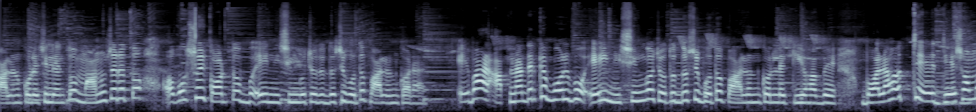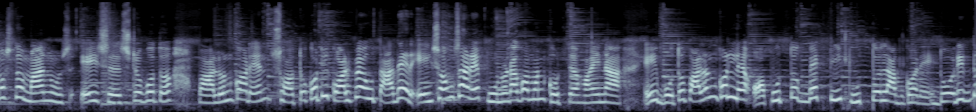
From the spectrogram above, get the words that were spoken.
পালন করেছিলেন। তো মানুষেরা তো অবশ্যই কর্তব্য এই নৃসিংহ চতুর্দশী ব্রত পালন করার। এবার আপনাদেরকে বলব, এই নৃসিংহ চতুর্দশী ব্রত পালন করলে কি হবে? বলা হচ্ছে, যে সমস্ত মানুষ এই শ্রেষ্ঠ ব্রত পালন করেন, শতকোটি কল্পেও তাদের এই সংসারে পুনরাগমন করতে হয় না। এই ব্রত পালন করলে অপুত্রক ব্যক্তি পুত্র লাভ করে। দরিদ্র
